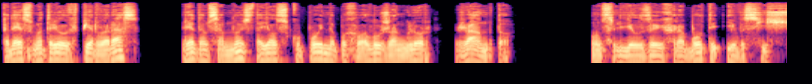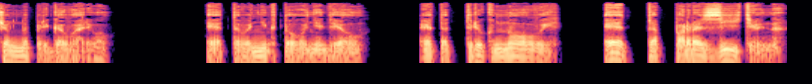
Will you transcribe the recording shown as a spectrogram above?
Когда я смотрел их в первый раз, рядом со мной стоял скупой на похвалу жонглер Жанто. Он следил за их работой и восхищенно приговаривал. Этого никто не делал. Этот трюк новый. Это поразительно.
